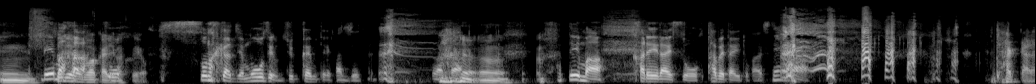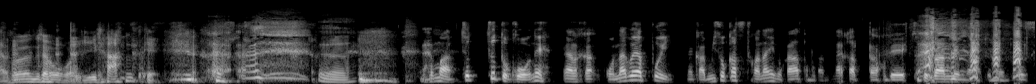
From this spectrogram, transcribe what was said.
い。うん。でそまあわかりますよ。そんな感じで、モーゼの10回みたいな感じで、なんうか、ん。で、まあ、カレーライスを食べたりとかですね。だから、その情報いらんって。うん。まあ、ちょ、ちょっとこうね、なんか、こう、名古屋っぽい、なんか、味噌カツとかないのかなと思ったらなかったので、ちょっと残念だなと思います。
